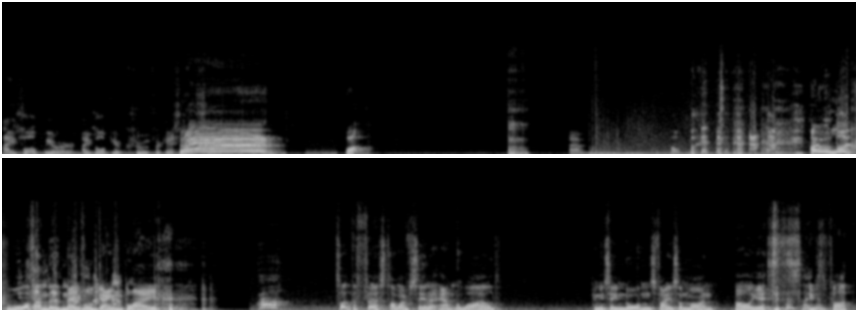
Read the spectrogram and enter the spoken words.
I hope your I hope your crew forgets that. What? Um, oh. Oh look, War Thunder naval gameplay. ah, it's like the first time I've seen it out in the wild. Can you see Norden's face on mine? Oh yes, it's the same spot.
